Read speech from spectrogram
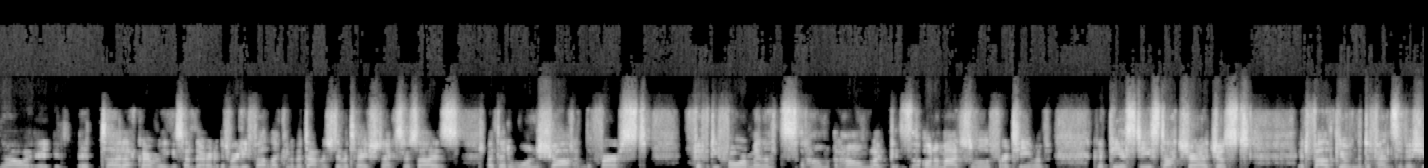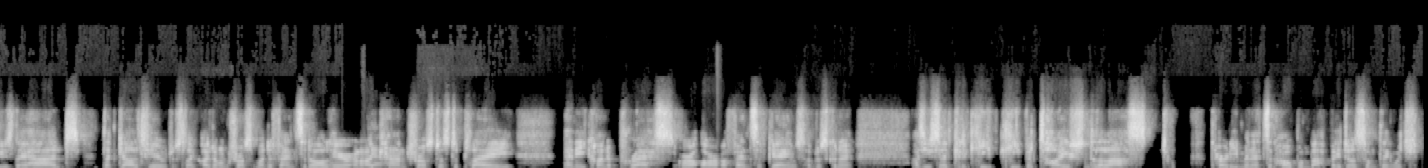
No, it it, it like everything you said there. It really felt like a little bit damaged limitation exercise. Like they had one shot in the first fifty-four minutes at home. At home, like it's unimaginable for a team of kind of PSG stature. It just it felt, given the defensive issues they had, that Galtier was just like, I don't trust my defense at all here, and I can't trust us to play any kind of press or, or offensive game. So I'm just going to, as you said, kind of keep keep it tight into the last 30 minutes and hope Mbappe does something which,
